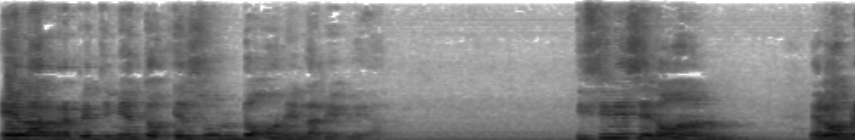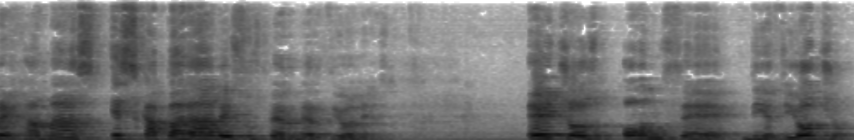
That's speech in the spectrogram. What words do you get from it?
el arrepentimiento es un don en la Biblia. Y sin ese don, el hombre jamás escapará de sus perversiones. Hechos 11, 18.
